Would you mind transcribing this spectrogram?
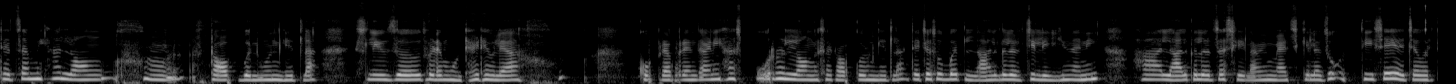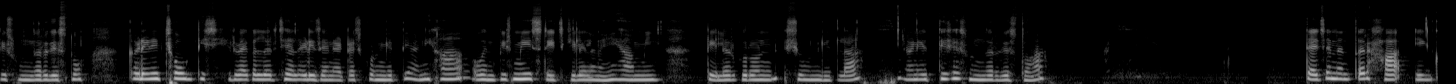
त्याचा मी हा लाँग टॉप बनवून घेतला. स्लीव्ज थोड्या मोठ्या ठेवल्या. कोपऱ्यापर्यंत आणि हा पूर्ण लॉंग असा टॉप करून घेतला. त्याच्यासोबत लाल कलरची लेगिन आणि हा लाल कलरचा शेला आम्ही मॅच केला जो अतिशय याच्यावरती सुंदर दिसतो. कडेने छोटीशी हिरव्या कलरची याला डिझाईन अटॅच करून घेतली आणि हा वन पीस मी स्टिच केलेला नाही हा मी टेलर करून शिवून घेतला आणि अतिशय सुंदर दिसतो हा. त्याच्यानंतर हा एक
